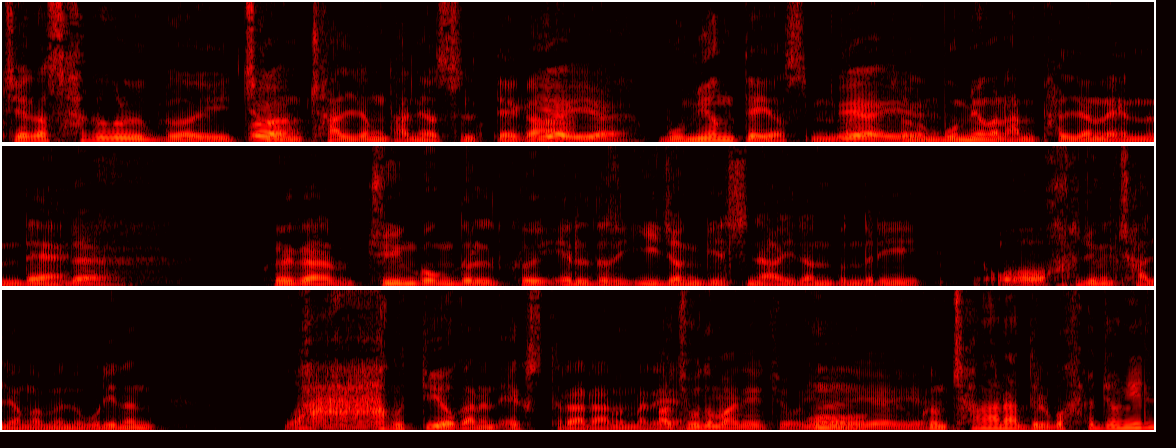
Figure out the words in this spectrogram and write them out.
제가 사극을 거의 처음 예. 촬영 다녔을 때가 예, 예. 무명 때였습니다. 예, 예. 저는 무명을 한 8년을 했는데 네. 그러니까 주인공들 그 예를 들어서 이정길 씨나 이런 분들이 오, 하루 종일 촬영하면 우리는 와 하고 뛰어가는 엑스트라라는 말이에요. 아, 저도 많이 했죠. 예, 어, 예, 예. 그럼 창 하나 들고 하루 종일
